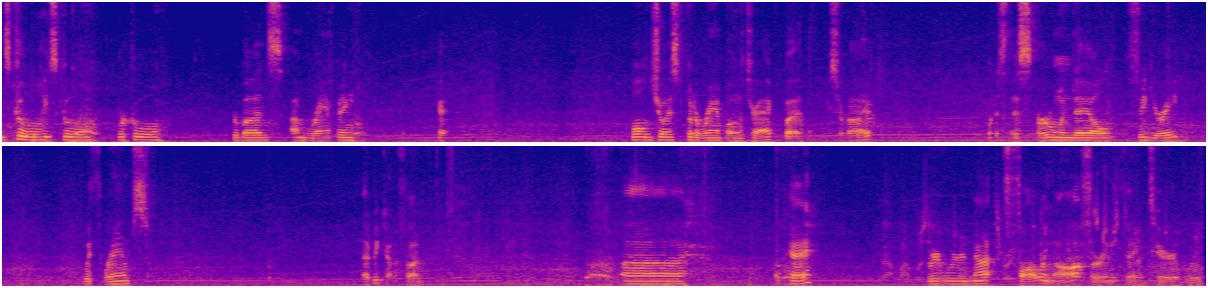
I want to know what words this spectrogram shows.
He's cool. He's cool. We're cool. We're buds. I'm ramping. Okay. Bold choice to put a ramp on the track, but we survived. What is this? Irwindale figure eight with ramps. That'd be kind of fun. Uh, okay. We're, we're not falling off or anything terribly.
